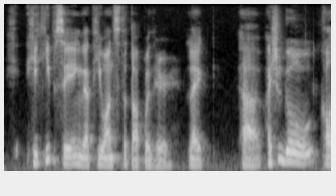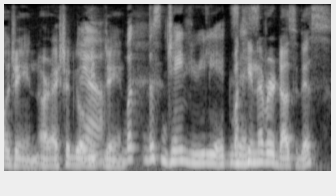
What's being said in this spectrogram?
he, he keeps saying that he wants to talk with her. Like, uh, I should go call Jane, or I should go yeah meet Jane. but does jane really exist But he never does this.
